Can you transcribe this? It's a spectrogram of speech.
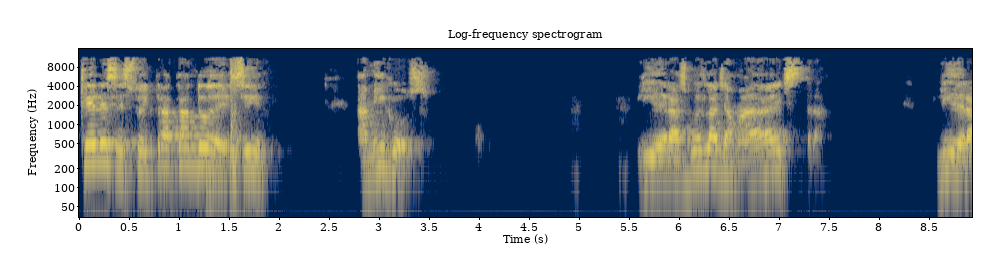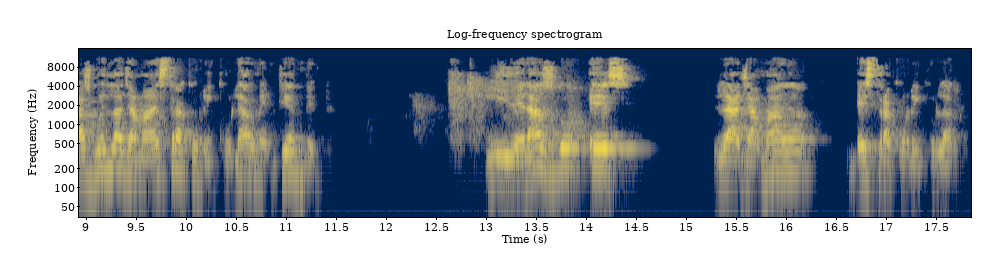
¿Qué les estoy tratando de decir? Amigos, liderazgo es la llamada extra. Liderazgo es la llamada extracurricular, ¿me entienden? Liderazgo es la llamada extracurricular.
